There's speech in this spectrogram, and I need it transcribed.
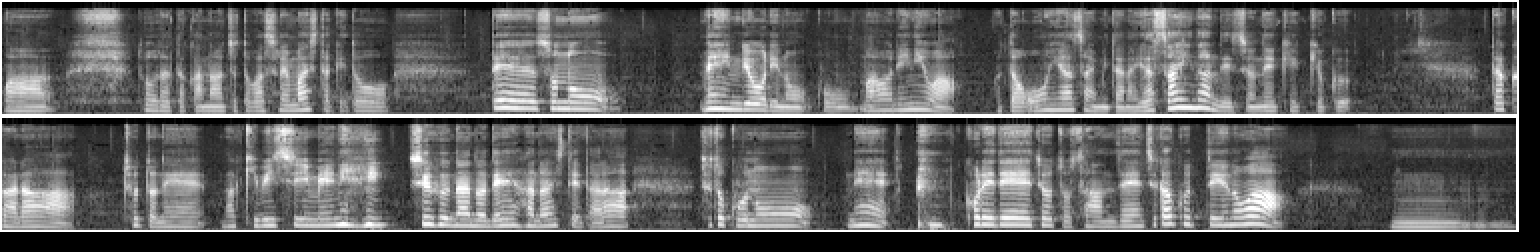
はどうだったかなちょっと忘れましたけどでそのメイン料理のこう周りにはまた温野菜みたいな野菜なんですよね結局。だからちょっとね、まあ、厳しい目に主婦なので話してたらちょっとこのね これでちょっと3,000円近くっていうのはうん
